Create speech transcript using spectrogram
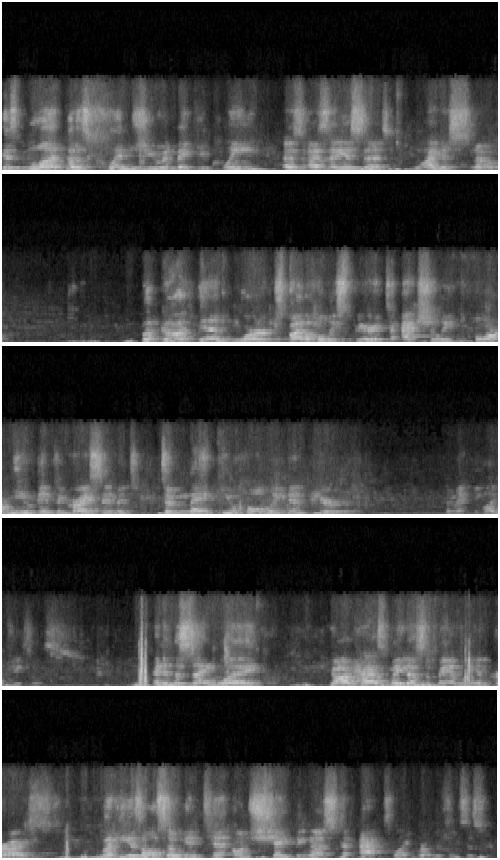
his blood does cleanse you and make you clean, as Isaiah says, white as snow. But God then works by the Holy Spirit to actually form you into Christ's image, to make you holy and pure, to make you like Jesus. And in the same way, God has made us a family in Christ, but He is also intent on shaping us to act like brothers and sisters.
